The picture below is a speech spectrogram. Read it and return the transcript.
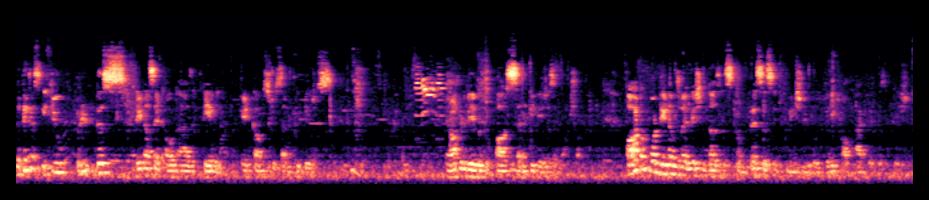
The thing is, if you print this data set out as a table, it comes to 70 pages. You're not going to be able to pass 70 pages in one shot. Part of what data visualization does is compresses information into a very compact representation,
